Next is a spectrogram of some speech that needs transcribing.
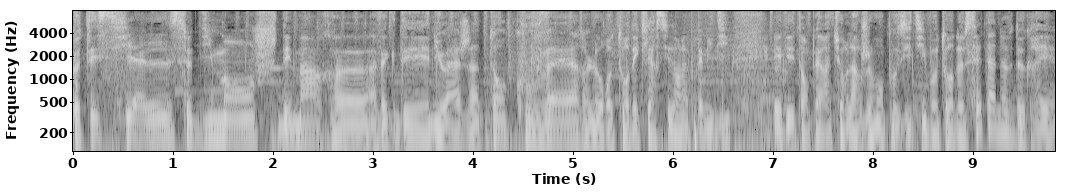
Côté ciel, ce dimanche démarre euh, avec des nuages, un temps couvert, le retour d'éclaircies dans l'après-midi et des températures largement positives autour de 7 à 9 degrés.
